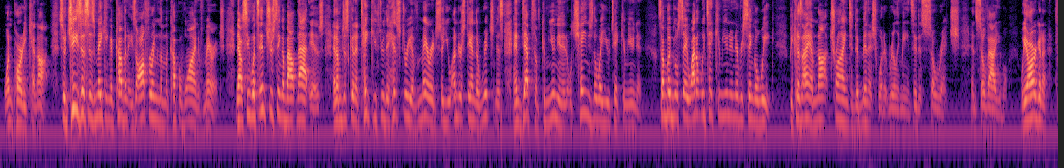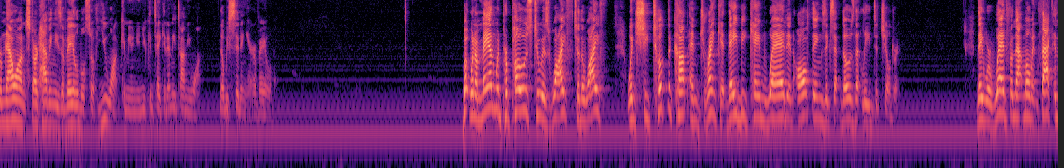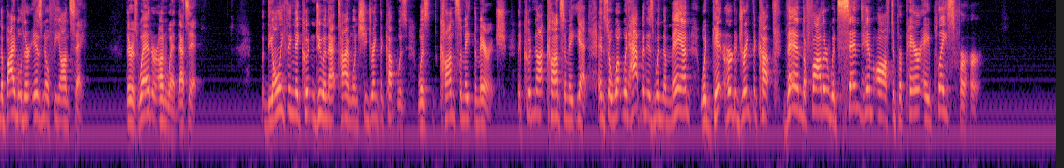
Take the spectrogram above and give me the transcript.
One party cannot. So Jesus is making a covenant. He's offering them a cup of wine of marriage. Now, see, what's interesting about that is, and I'm just going to take you through the history of marriage so you understand the richness and depth of communion. It will change the way you take communion. Some people say, why don't we take communion every single week? Because I am not trying to diminish what it really means. It is so rich and so valuable. We are going to, from now on, start having these available. So if you want communion, you can take it anytime you want. They'll be sitting here available. But when a man would propose to his wife, to the wife, when she took the cup and drank it, they became wed in all things except those that lead to children. They were wed from that moment. In fact, in the Bible, there is no fiance. There is wed or unwed. That's it. But the only thing they couldn't do in that time when she drank the cup was, was consummate the marriage. They could not consummate yet. And so, what would happen is when the man would get her to drink the cup, then the father would send him off to prepare a place for her.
